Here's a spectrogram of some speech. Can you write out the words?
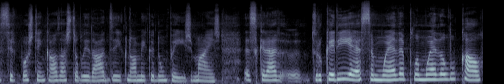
ser posto em causa a estabilidade económica de um país. Mas, se calhar, trocaria essa moeda pela moeda local,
